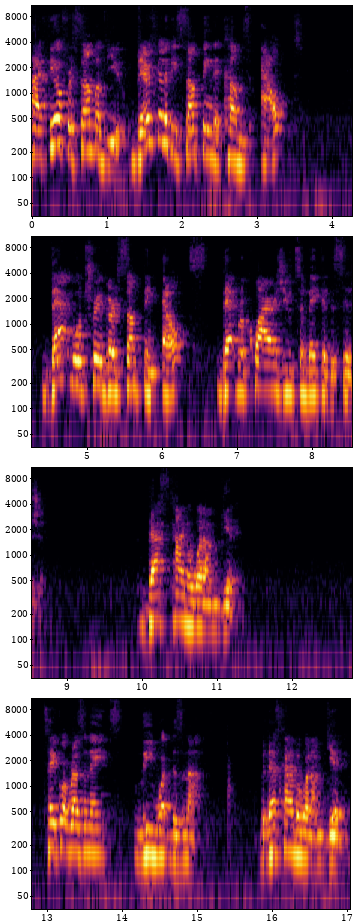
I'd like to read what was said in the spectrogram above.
I feel for some of you, there's going to be something that comes out that will trigger something else that requires you to make a decision. That's kind of what I'm getting. Take what resonates, leave what does not. But that's kind of what I'm getting.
